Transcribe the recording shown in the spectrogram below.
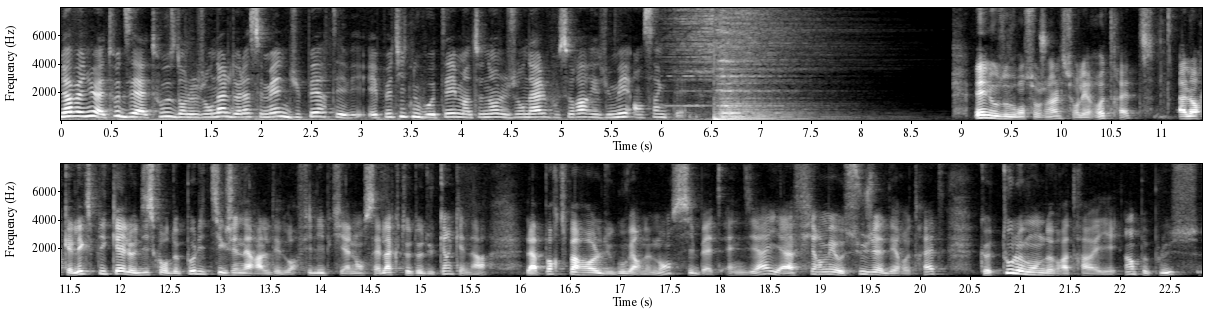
Bienvenue à toutes et à tous dans le journal de la semaine du PRTV. Et petite nouveauté, maintenant le journal vous sera résumé en 5 thèmes. Et nous ouvrons ce journal sur les retraites. Alors qu'elle expliquait le discours de politique générale d'Édouard Philippe qui annonçait l'acte 2 du quinquennat, la porte-parole du gouvernement, Sibeth Ndiaye, a affirmé au sujet des retraites que tout le monde devra travailler un peu plus.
